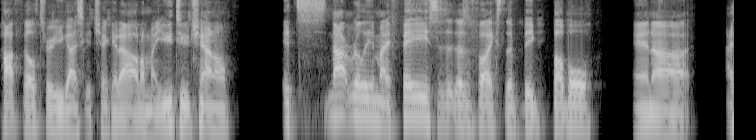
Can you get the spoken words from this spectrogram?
pop filter. You guys can check it out on my YouTube channel. It's not really in my face, as it doesn't feel like it's the big bubble, and uh, I,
